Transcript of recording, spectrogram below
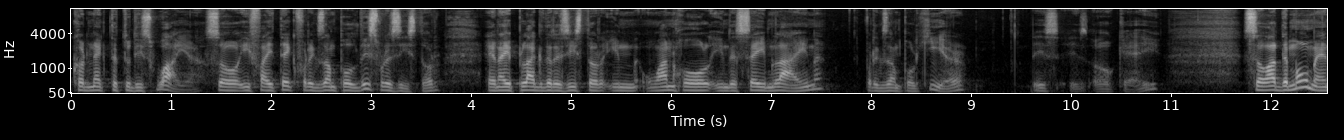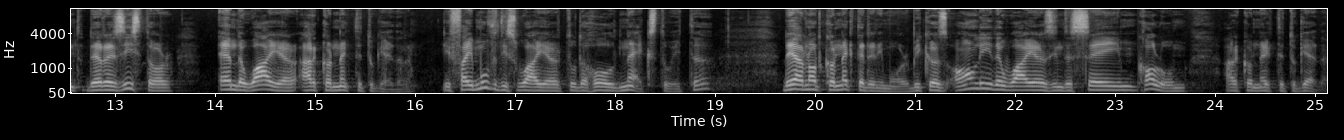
connected to this wire. So if I take, for example, this resistor, and I plug the resistor in one hole in the same line, for example, here, this is okay. So at the moment, the resistor and the wire are connected together. If I move this wire to the hole next to it, they are not connected anymore because only the wires in the same column are connected together.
